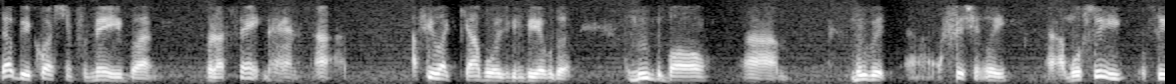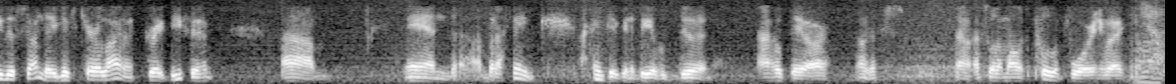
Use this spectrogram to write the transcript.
that would be a question for me. But but I think, man, I I feel like the Cowboys are going to be able to, move the ball, um, move it uh, efficiently. Um, we'll see. We'll see this Sunday against Carolina. Great defense. Um, and uh, but I think I think they're going to be able to do it. I hope they are. Oh, that's no, that's what I'm always pulling for anyway. Yeah.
